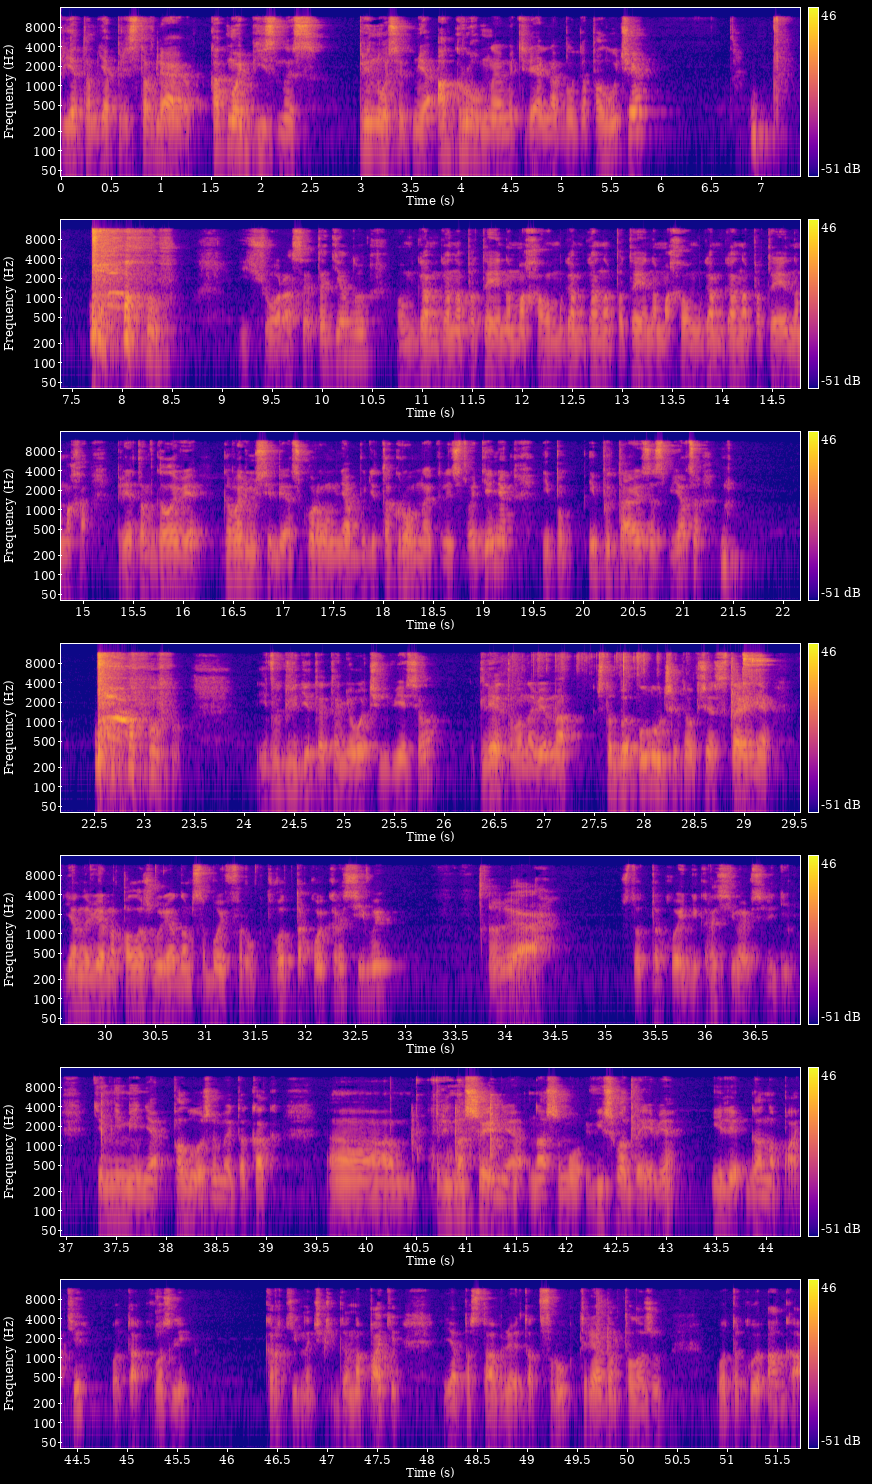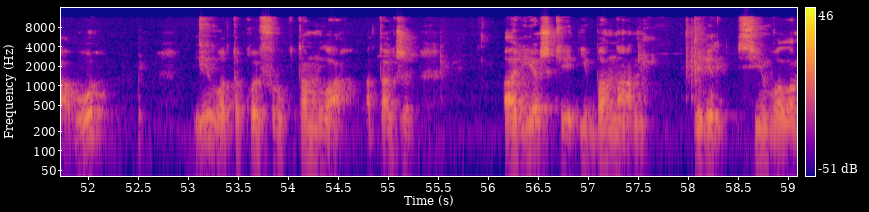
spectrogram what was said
При этом я представляю, как мой бизнес приносит мне огромное материальное благополучие. Еще раз это делаю. Ом гам гана патея намаха, ом гам гана патея намаха, ом гам гана патея намаха. При этом в голове говорю себе, скоро у меня будет огромное количество денег. И, и пытаюсь засмеяться. И выглядит это не очень весело. Для этого, наверное, чтобы улучшить общее состояние, я, наверное, положу рядом с собой фрукт. Вот такой красивый. Ах, Что-то такое некрасивое в середине. Тем не менее, положим это как э, приношение нашему Вишвадеве или Ганапати. Вот так возле картиночки Ганапати я поставлю этот фрукт. Рядом положу вот такую агаву и вот такой фрукт амла, а также орешки и банан перед символом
